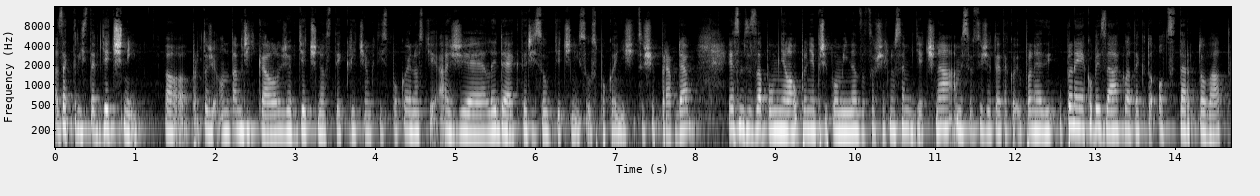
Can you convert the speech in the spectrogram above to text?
za který jste vděčný. Protože on tam říkal, že vděčnost je klíčem k té spokojenosti a že lidé, kteří jsou vděční, jsou spokojenější, což je pravda. Já jsem se zapomněla úplně připomínat, za co všechno jsem vděčná a myslím si, že to je takový úplně, úplně jakoby základ, jak to odstartovat,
